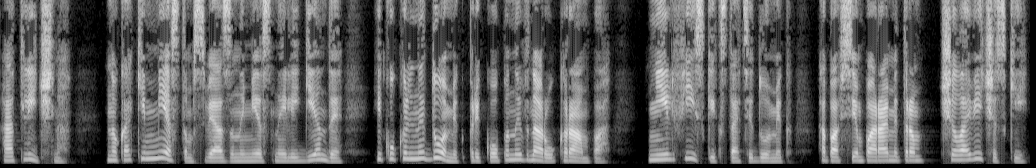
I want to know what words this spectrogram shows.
Отлично. Но каким местом связаны местные легенды и кукольный домик, прикопанный в нору Крампа? Не эльфийский, кстати, домик, а по всем параметрам человеческий.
